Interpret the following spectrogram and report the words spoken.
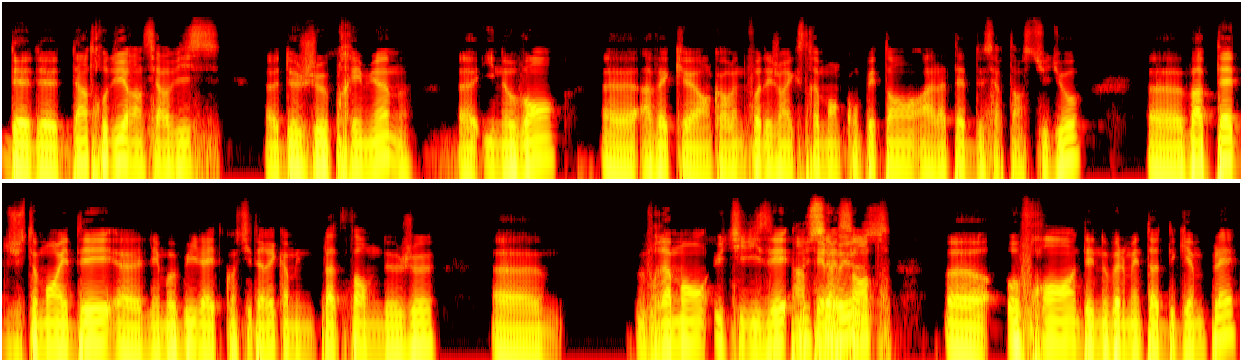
d'introduire un service de jeu premium innovant avec encore une fois des gens extrêmement compétents à la tête de certains studios euh, va peut-être justement aider euh, les mobiles à être considérés comme une plateforme de jeu euh, vraiment utilisée, Plus intéressante, euh, offrant des nouvelles méthodes de gameplay.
